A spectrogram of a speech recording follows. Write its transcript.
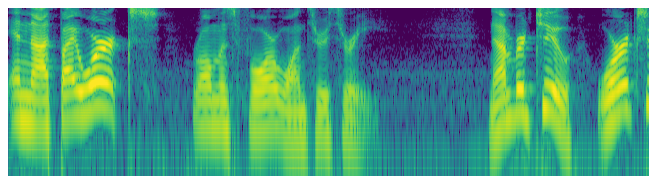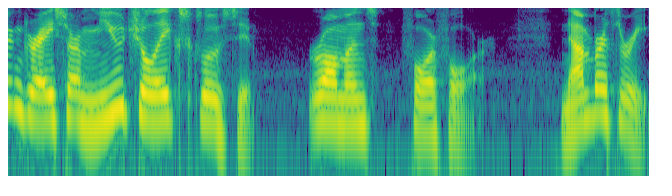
and not by works. Romans 4 1 through 3. Number two, works and grace are mutually exclusive. Romans 4 4. Number three,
